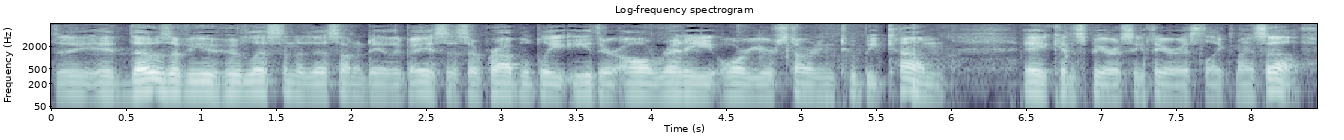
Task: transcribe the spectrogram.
the, it, those of you who listen to this on a daily basis are probably either already or you're starting to become a conspiracy theorist like myself.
